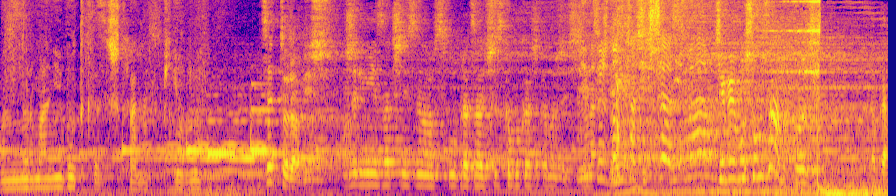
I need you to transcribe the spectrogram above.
Oni normalnie wódkę ze szklanek piją. Co ty tu robisz? Jeżeli nie zaczniesz ze mną współpracować, wszystko pokaże kamerzyści. Nie chcesz dostać krzesłem? Ciebie muszą zamknąć. Dobra,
